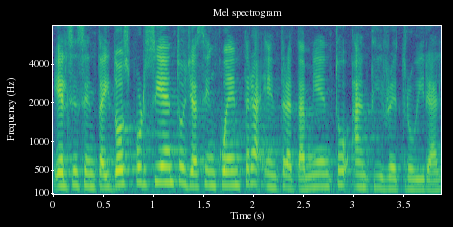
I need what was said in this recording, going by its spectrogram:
El 62% ya se encuentra en tratamiento antirretroviral.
